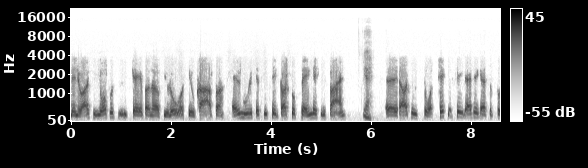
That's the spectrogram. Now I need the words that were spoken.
men jo også jordbrugsvidenskaberne og biologer, geografer, alle mulige kan sådan set godt få planlægningsvejen. Øh, der er også en stor teknisk del af det, ikke? altså på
